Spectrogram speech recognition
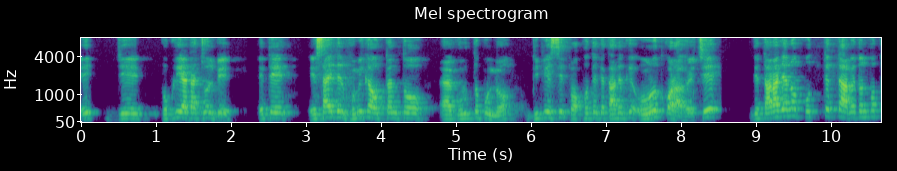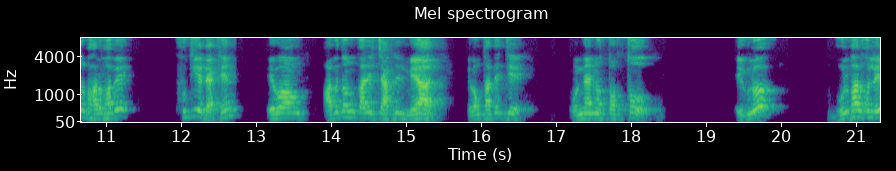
এই যে প্রক্রিয়াটা চলবে, এতে এসআইদের ভূমিকা অত্যন্ত গুরুত্বপূর্ণ। ডিপিএসসির পক্ষ থেকে তাদেরকে অনুরোধ করা হয়েছে যে তারা যেন প্রত্যেকটা আবেদনপত্র ভালোভাবে খুঁটিয়ে দেখেন এবং আবেদনকারীর চাকরির মেয়াদ এবং তাদের যে অন্যান্য তথ্য এগুলো ভুলভাল হলে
